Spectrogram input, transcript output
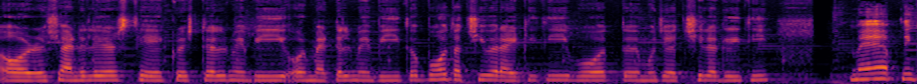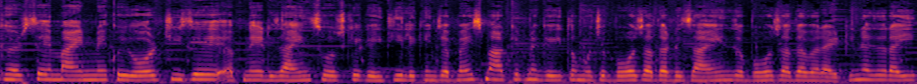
और शैंडलियर्स थे क्रिस्टल में भी और मेटल में भी तो बहुत अच्छी वैरायटी थी, बहुत मुझे अच्छी लग रही थी। मैं अपने घर से माइंड में कोई और चीज़ें अपने डिज़ाइन सोच के गई थी, लेकिन जब मैं इस मार्केट में गई तो मुझे बहुत ज़्यादा डिज़ाइन और बहुत ज़्यादा वैरायटी नज़र आई।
